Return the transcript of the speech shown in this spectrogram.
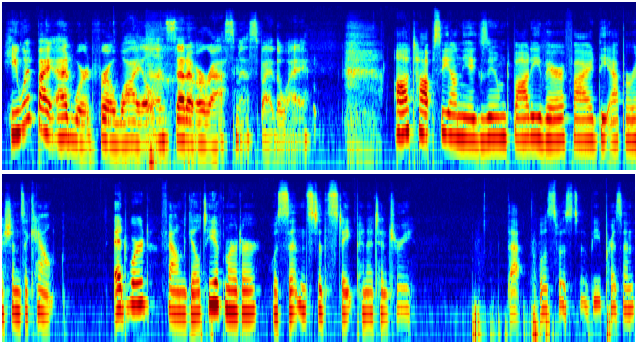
He went by Edward for a while instead of Erasmus, by the way. Autopsy on the exhumed body verified the apparition's account. Edward, found guilty of murder, was sentenced to the state penitentiary. That was supposed to be prison.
